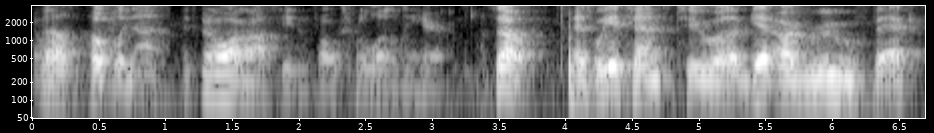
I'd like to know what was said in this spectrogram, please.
Well, hopefully not. It's been a long off season, folks. We're lonely here. So, as we attempt to uh, get our groove back,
